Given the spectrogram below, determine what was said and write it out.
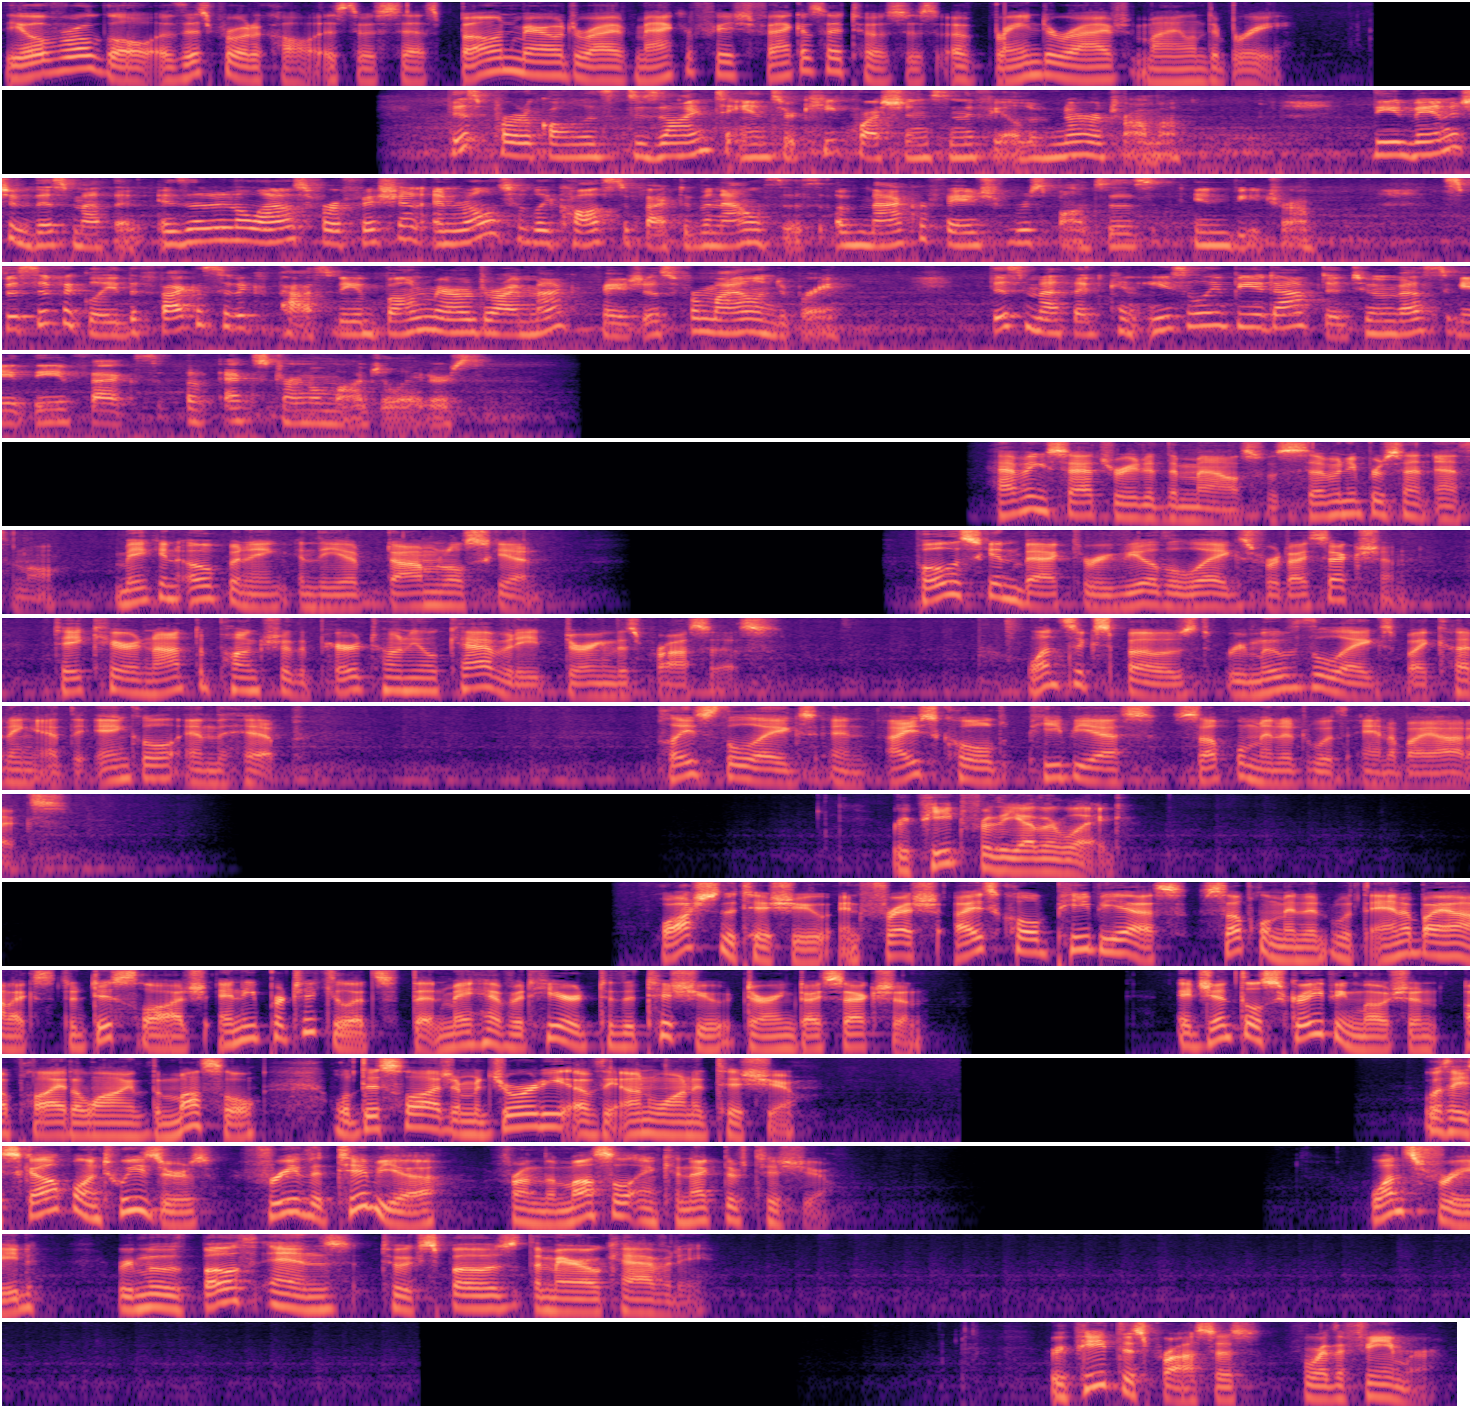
The overall goal of this protocol is to assess bone marrow derived macrophage phagocytosis of brain derived myelin debris. This protocol is designed to answer key questions in the field of neurotrauma. The advantage of this method is that it allows for efficient and relatively cost effective analysis of macrophage responses in vitro, specifically the phagocytic capacity of bone marrow derived macrophages for myelin debris. This method can easily be adapted to investigate the effects of external modulators. Having saturated the mouse with 70% ethanol, make an opening in the abdominal skin. Pull the skin back to reveal the legs for dissection. Take care not to puncture the peritoneal cavity during this process. Once exposed, remove the legs by cutting at the ankle and the hip. Place the legs in ice cold PBS supplemented with antibiotics. Repeat for the other leg. Wash the tissue in fresh ice cold PBS supplemented with antibiotics to dislodge any particulates that may have adhered to the tissue during dissection. A gentle scraping motion applied along the muscle will dislodge a majority of the unwanted tissue. With a scalpel and tweezers, free the tibia from the muscle and connective tissue. Once freed, remove both ends to expose the marrow cavity. Repeat this process for the femur.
